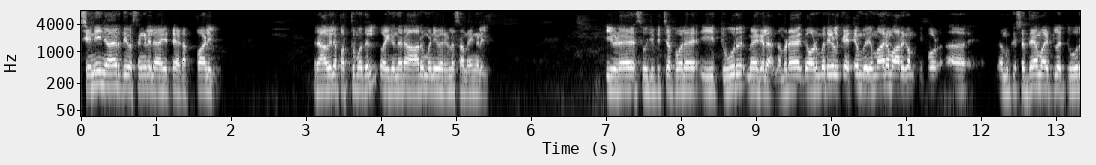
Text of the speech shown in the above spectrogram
ശനി ഞായർ ദിവസങ്ങളിലായിട്ട് എടപ്പാളിൽ രാവിലെ പത്ത് മുതൽ വൈകുന്നേരം ആറ് മണി വരെയുള്ള സമയങ്ങളിൽ ഇവിടെ സൂചിപ്പിച്ച പോലെ ഈ ടൂർ മേഖല നമ്മുടെ ഗവൺമെന്റുകൾക്ക് ഏറ്റവും വരുമാന മാർഗം ഇപ്പോൾ നമുക്ക് ശ്രദ്ധേയമായിട്ടുള്ള ടൂർ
